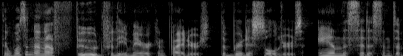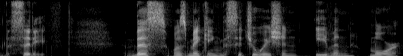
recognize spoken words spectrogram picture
there wasn't enough food for the American fighters, the British soldiers, and the citizens of the city. This was making the situation even more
